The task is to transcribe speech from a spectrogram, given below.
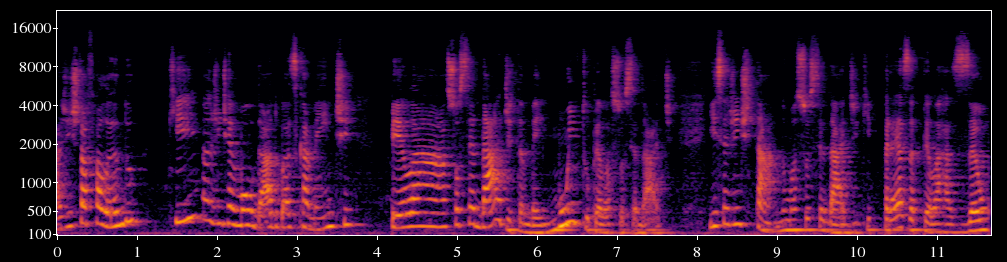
a gente está falando que a gente é moldado basicamente pela sociedade também, muito pela sociedade. E se a gente está numa sociedade que preza pela razão,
